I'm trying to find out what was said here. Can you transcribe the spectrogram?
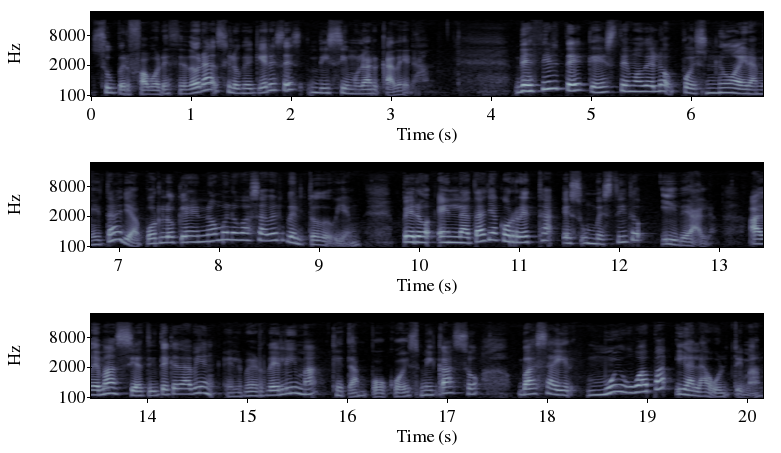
súper favorecedora si lo que quieres es disimular cadera. Decirte que este modelo pues no era mi talla, por lo que no me lo vas a ver del todo bien, pero en la talla correcta es un vestido ideal. Además, si a ti te queda bien el verde lima, que tampoco es mi caso, vas a ir muy guapa y a la última.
